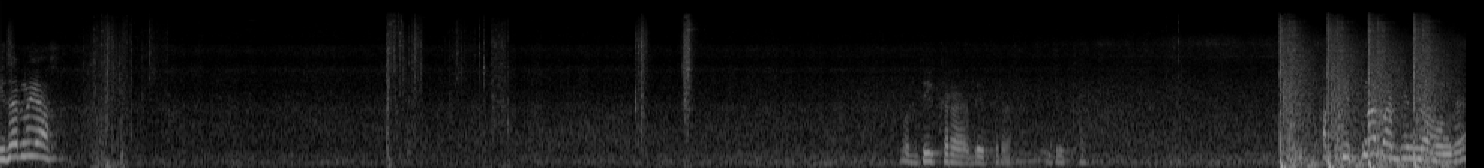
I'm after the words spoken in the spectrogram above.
इधर नहीं आ वो दिख रहा है दिख रहा है दिख रहा है। अब कितना बार ज़िंदा होंगे?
